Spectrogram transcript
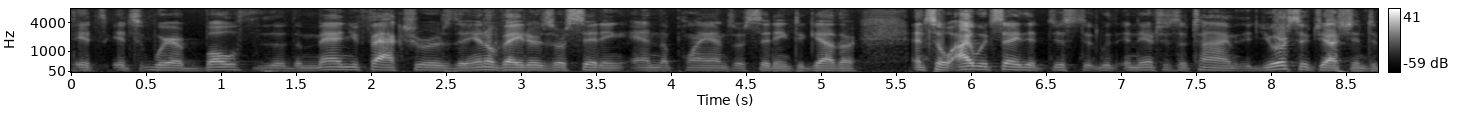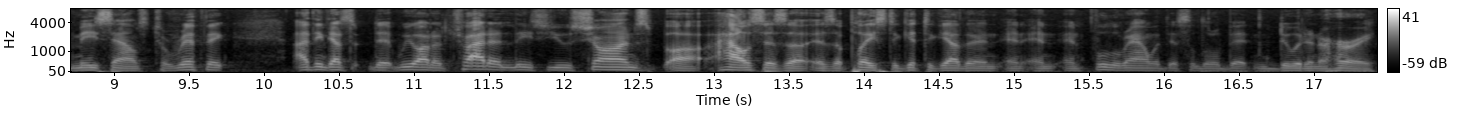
it's it's where both the, the manufacturers, the innovators are sitting, and the plans are sitting together. And so I would say that just in the interest of time, your suggestion to me sounds terrific. I think that's that we ought to try to at least use Sean's uh, house as a as a place to get together and, and, and, fool around with this a little bit and do it in a hurry.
